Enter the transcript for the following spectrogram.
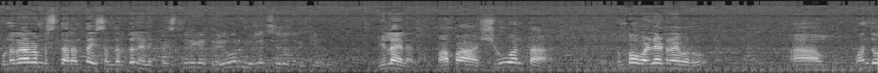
ಪುನರಾರಂಭಿಸ್ತಾರಂತ ಈ ಸಂದರ್ಭದಲ್ಲಿ ಹೇಳಿಕ್ ಬಯಸ್ತೀನಿ. ಇಲ್ಲ ಇಲ್ಲ ಇಲ್ಲ. ಪಾಪ ಶಿವ ಅಂತ ತುಂಬಾ ಒಳ್ಳೆ ಡ್ರೈವರು ಒಂದು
